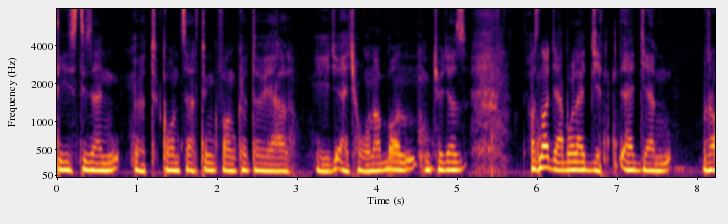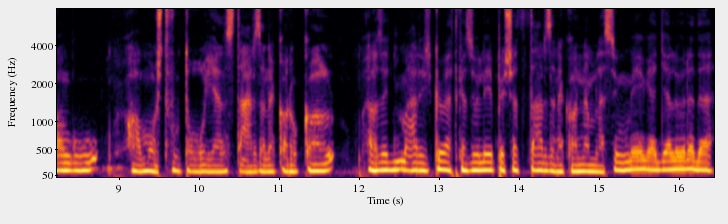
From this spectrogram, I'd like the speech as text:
10-15 koncertünk van kötőjel így egy hónapban, úgyhogy az, az nagyjából egy, egyen rangú a most futó ilyen sztárzenekarokkal, az egy már egy következő lépés, hát sztárzenekar nem leszünk még egyelőre, de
